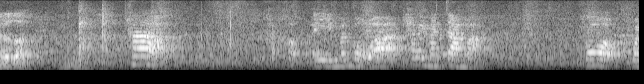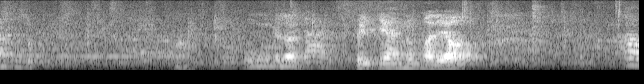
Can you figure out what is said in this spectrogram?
แล้วล่ะ ถ้าเขาเอยมันบอกว่าถ้าไม่มาจำอะ ก็วันพุธโอ้ไม่ได้ เฮ้ยแย่งนุกมาแล้ว อ้าว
